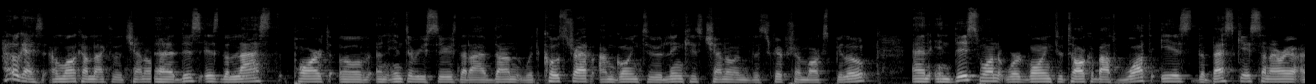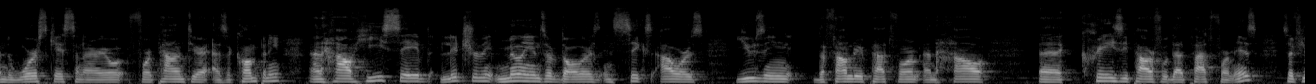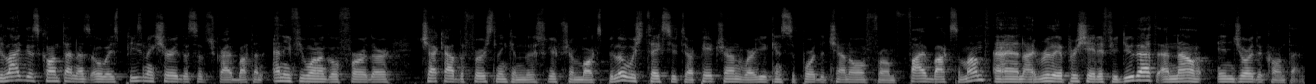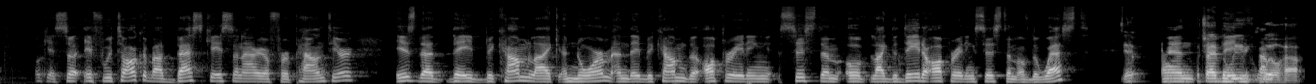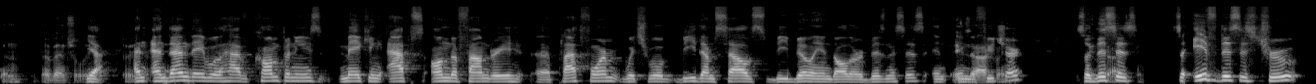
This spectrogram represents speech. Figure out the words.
Hello guys and welcome back to the channel. Uh, this is the last part of an interview series that I've done with Codestrap. I'm going to link his channel in the description box below. And in this one, we're going to talk about what is the best case scenario and the worst case scenario for Palantir as a company and how he saved literally millions of dollars in six hours using the Foundry platform and how uh, crazy powerful that platform is. So if you like this content, as always, please make sure you hit the subscribe button. And if you want to go further, check out the first link in the description box below, which takes you to our Patreon, where you can support the channel from five bucks a month. And I really appreciate if you do that. And now enjoy the content. Okay, so if we talk about best case scenario for Palantir, is that they become like a norm and they become the operating system of like the data operating system of the West. Yep. And which I believe become, will happen eventually. Yeah, but, and and then they will have companies making apps on the Foundry uh, platform, which will be themselves be billion dollar businesses in exactly. in the future. So exactly. this is so if this is true,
